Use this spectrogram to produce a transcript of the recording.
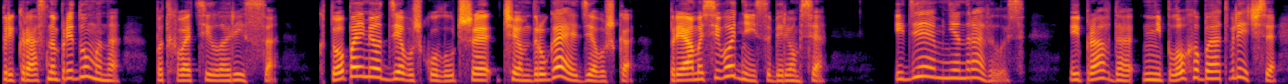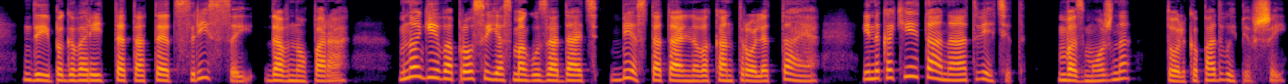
«Прекрасно придумано», — подхватила Рисса. «Кто поймет девушку лучше, чем другая девушка? Прямо сегодня и соберемся. Идея мне нравилась. И правда, неплохо бы отвлечься — да и поговорить тет-а-тет -тет с Риссой давно пора. Многие вопросы я смогу задать без тотального контроля Тая, и на какие-то она ответит. Возможно, только подвыпивший.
